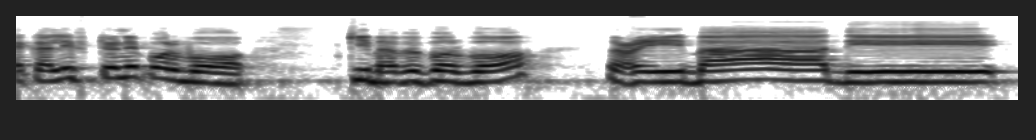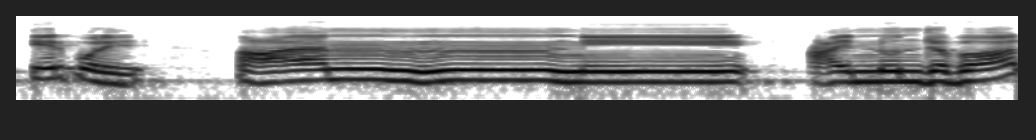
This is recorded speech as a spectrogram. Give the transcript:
এক আলিফ টেনে পড়ব। কীভাবে পড়ব? ইবাদি। এরপরে আন্নি, আইন নুন জবর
